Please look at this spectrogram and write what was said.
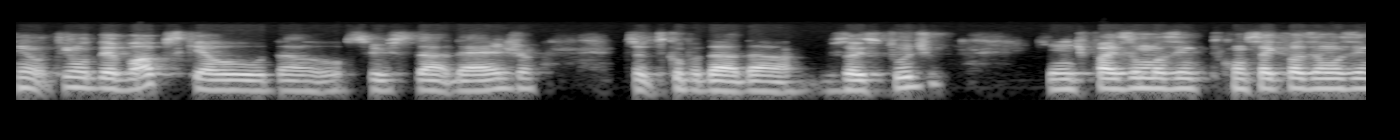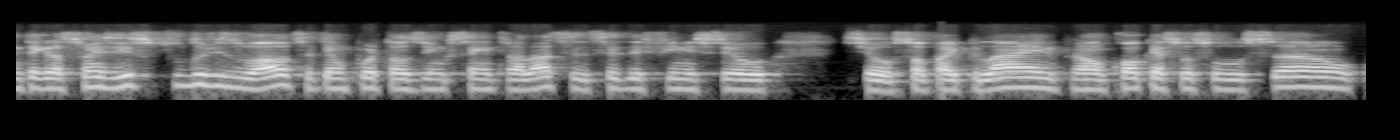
tem, tem o DevOps, que é o, da, o serviço da, da Azure, desculpa, da, da, Visual Studio, que a gente faz umas, consegue fazer umas integrações, isso tudo visual, você tem um portalzinho que você entra lá, você, você define seu, seu, sua pipeline, qual que é a sua solução,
